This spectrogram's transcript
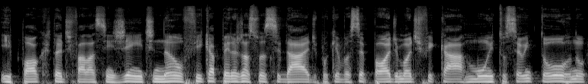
hipócrita de falar assim, gente, não, fica apenas na sua cidade, porque você pode modificar muito o seu entorno.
